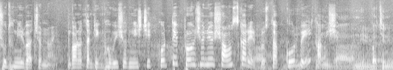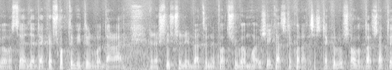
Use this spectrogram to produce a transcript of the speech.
শুধু নির্বাচন নয় গণতান্ত্রিক ভবিষ্যৎ নিশ্চিত করতে প্রয়োজনীয় সংস্কারের প্রস্তাব করবে কমিশন। নির্বাচনী ব্যবস্থা যাতে একটা শক্ত ভিত্তির উপর দাঁড়ায় এটা সুষ্ঠু নির্বাচনের পথ সুগম হয় সেই কাজটা করার চেষ্টা করব। সততার সাথে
